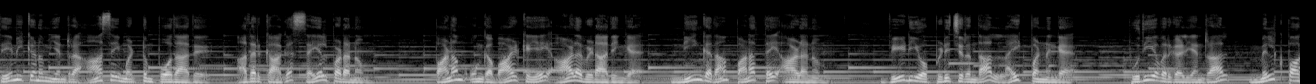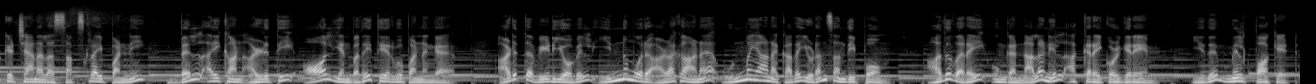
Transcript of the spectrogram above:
சேமிக்கணும் என்ற ஆசை மட்டும் போதாது. அதற்காக செயல்படணும். பணம் உங்க வாழ்க்கையை ஆள விடாதீங்க. நீங்க தான் பணத்தை ஆளணும். வீடியோ பிடிச்சிருந்தா லைக் பண்ணுங்க. புதியவர்கள் என்றால் மில்க் பாக்கெட் சேனலை சப்ஸ்கிரைப் பண்ணி பெல் ஐகான் அழுத்தி ஆல் என்பதை தேர்வு பண்ணுங்க. அடுத்த வீடியோவில் இன்னும் ஒரு அழகான உண்மையான கதையுடன் சந்திப்போம். அதுவரை உங்க நலனில் அக்கறை கொள்கிறேன். இது மில்க் பாக்கெட்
